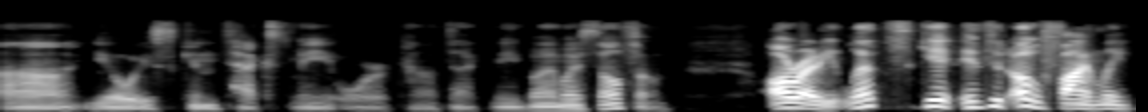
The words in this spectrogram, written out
uh, you always can text me or contact me by my cell phone. Alrighty, let's get into. Oh, finally,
